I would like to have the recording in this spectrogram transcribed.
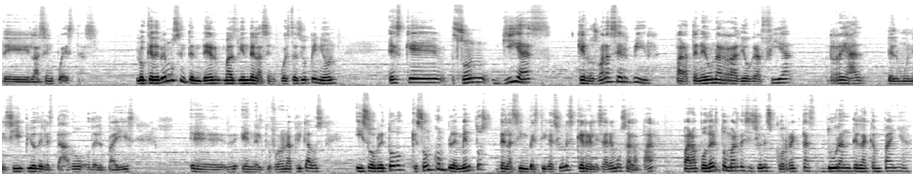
de las encuestas. Lo que debemos entender más bien de las encuestas de opinión es que son guías que nos van a servir para tener una radiografía real del municipio, del estado o del país eh, en el que fueron aplicados y sobre todo que son complementos de las investigaciones que realizaremos a la par para poder tomar decisiones correctas durante la campaña.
